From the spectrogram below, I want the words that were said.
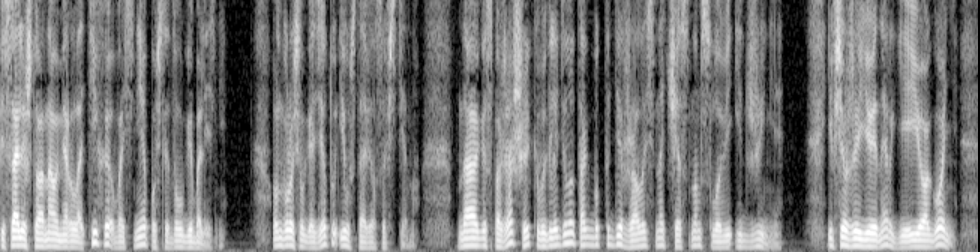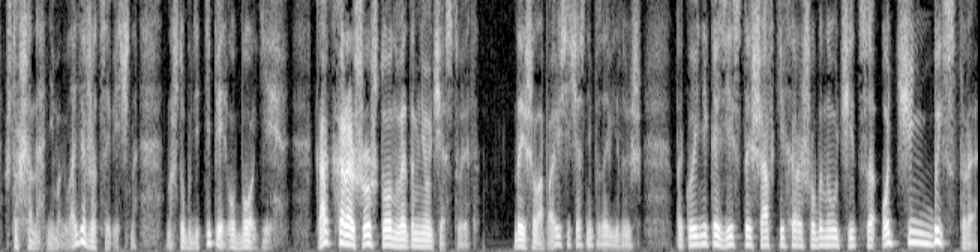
Писали, что она умерла тихо, во сне, после долгой болезни. Он бросил газету и уставился в стену. Да, госпожа Шик выглядела так, будто держалась на честном слове и Джине. И все же ее энергия, ее огонь... Что ж, она не могла держаться вечно. Но что будет теперь, о боги? Как хорошо, что он в этом не участвует. Да и Шалопаю сейчас не позавидуешь. Такой неказистой шавке хорошо бы научиться очень быстро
